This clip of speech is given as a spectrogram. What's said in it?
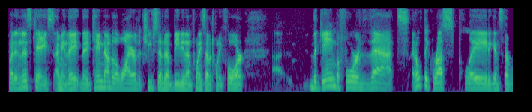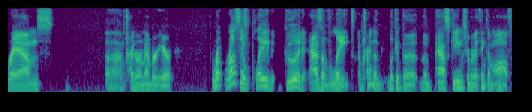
but in this case, I mean, they they came down to the wire. The Chiefs ended up beating them 27-24. Uh, the game before that, I don't think Russ played against the Rams. Uh, I'm trying to remember here. Ru- Russ has played good as of late. I'm trying to look at the the past games here, but I think I'm off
